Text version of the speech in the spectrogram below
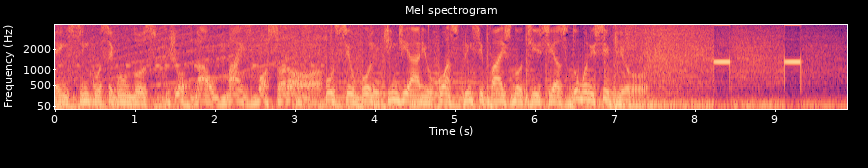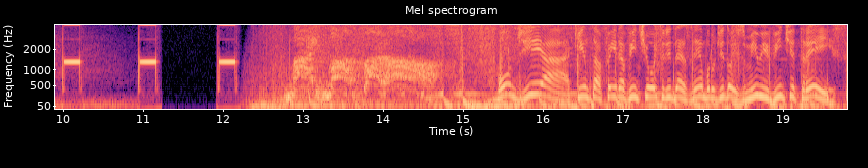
Em 5 segundos, Jornal Mais Mossoró. O seu boletim diário com as principais notícias do município. Mais Mossoró! Bom dia, quinta-feira, 28 de dezembro de 2023.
